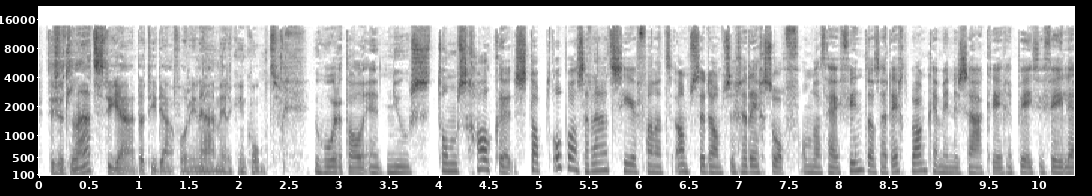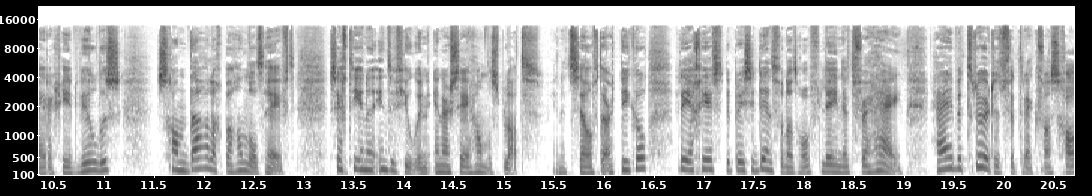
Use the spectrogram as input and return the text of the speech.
Het is het laatste jaar dat hij daarvoor in aanmerking komt. U hoort het al in het nieuws. Tom Schalke stapt op als raadsheer van het Amsterdamse gerechtshof... omdat hij vindt dat de rechtbank hem in de zaak tegen PVV-leider Geert Wilders... schandalig behandeld heeft, zegt hij in een interview in NRC Handelsblad. In hetzelfde artikel reageert de president van het hof, Leendert Verheij. Hij betreurt het vertrek van Schalke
